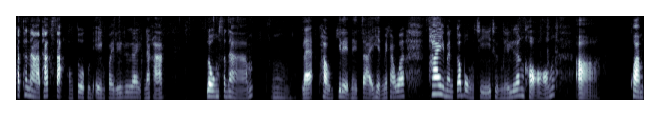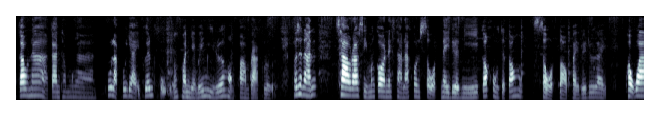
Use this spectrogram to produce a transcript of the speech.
พัฒนาทักษะของตัวคุณเองไปเรื่อยๆนะคะ ลงสนามและเผากิเลสในใจเห็นไหมคะว่าไพ่มันก็บ่งชี้ถึงในเรื่องของอความก้าวหน้าการทำงาน ผู้หลักผู้ใหญ่เพื่อนฝูง มันยังไม่มีเรื่องของความรักเลย เพราะฉะนั้นชาวราศีมังกรในสถานะคนโสดในเดือนนี้ก็คงจะต้องโสดต่อไปเรื่อยๆ เพราะว่า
